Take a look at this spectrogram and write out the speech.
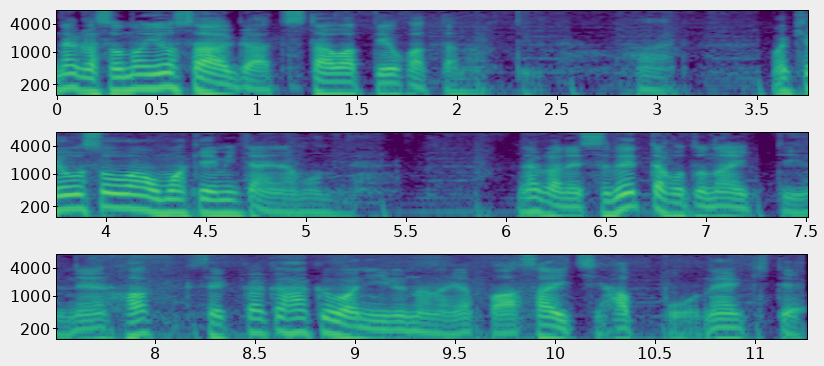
なんかその良さが伝わってよかったなっていう。はいまあ、競争はおまけみたいなもんで、なんかね滑ったことないっていうねはせっかく白馬にいるならやっぱ朝一八歩ね来て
